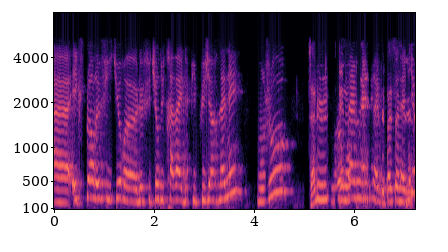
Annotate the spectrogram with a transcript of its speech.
euh, explore le futur du travail depuis plusieurs années. Bonjour. Salut. Bonjour Samuel. C'est pas Samuel.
